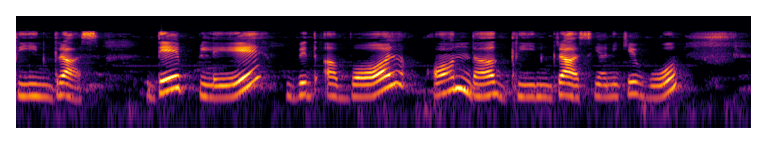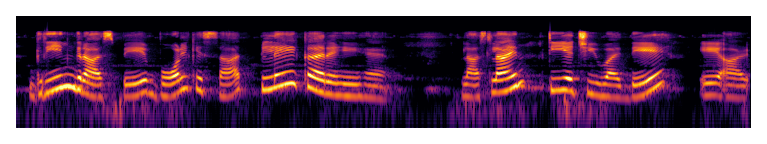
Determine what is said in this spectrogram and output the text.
green grass they play with a ball on the green grass यानी कि वो ग्रीन ग्रास पे बॉल के साथ प्ले कर रहे हैं। Last line T H E Y they A R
